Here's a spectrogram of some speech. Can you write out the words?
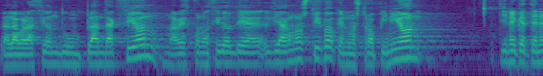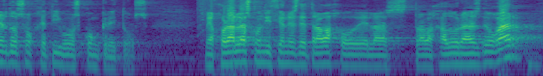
la elaboración de un plan de acción, una vez conocido el, diagnóstico, que, en nuestra opinión, tiene que tener dos objetivos concretos mejorar las condiciones de trabajo de las trabajadoras de hogar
